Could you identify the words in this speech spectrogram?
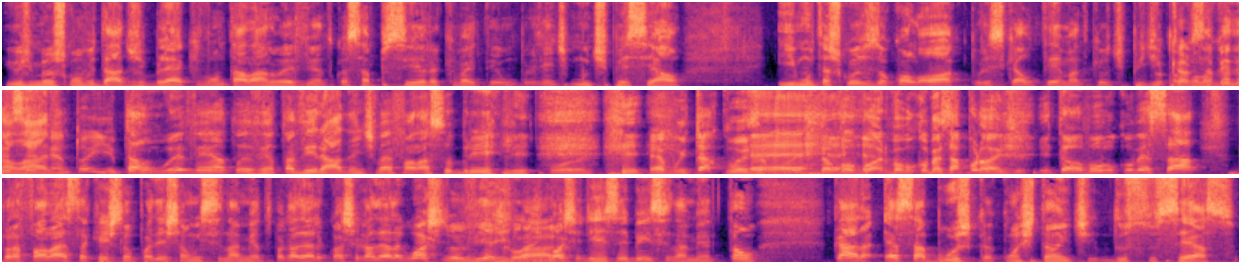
e os meus convidados black vão estar lá no evento com essa pulseira que vai ter um presente muito especial. E muitas coisas eu coloco, por isso que é o tema que eu te pedi para colocar na live. evento aí, então, pô. o evento, o evento tá virado, a gente vai falar sobre ele. Pô, é muita coisa, É. pô. Então vamos embora. Vamos começar por onde? Então, vamos começar para falar essa questão, para deixar um ensinamento para galera, que eu acho que a galera gosta de ouvir, a gente Claro. mais gosta de receber ensinamento. Então, cara, essa busca constante do sucesso,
